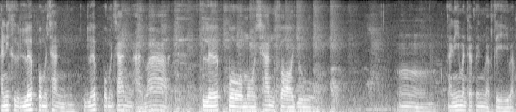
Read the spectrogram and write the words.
อันนี้คือเลิฟโปรโมชั่นเลิฟโปรโมชั่นอ่านว่าเลิฟโปรโมชั่น for you อืมอันนี้มันจะเป็นแบบสีแบบ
